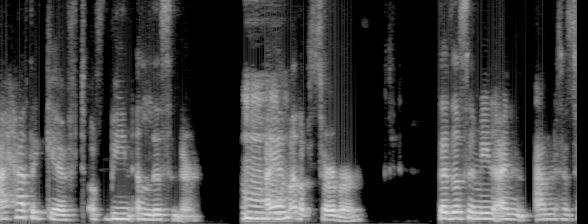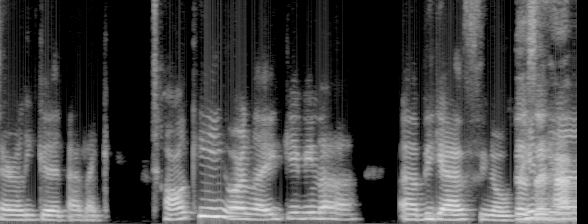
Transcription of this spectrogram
I have the gift of being a listener. I am Mhm. an observer. That doesn't mean I'm I'm necessarily good at like talking or like giving a a big ass, you know, Does it happen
